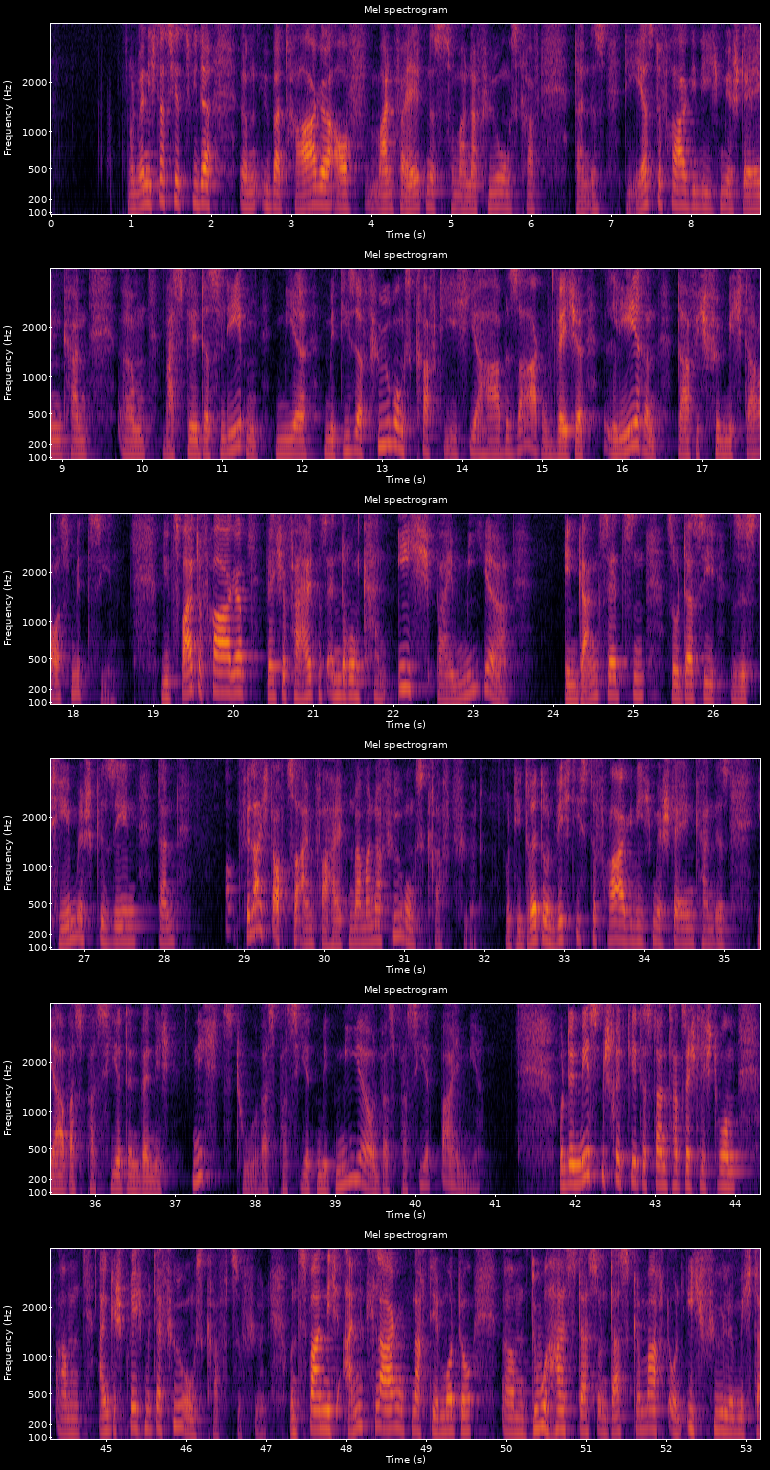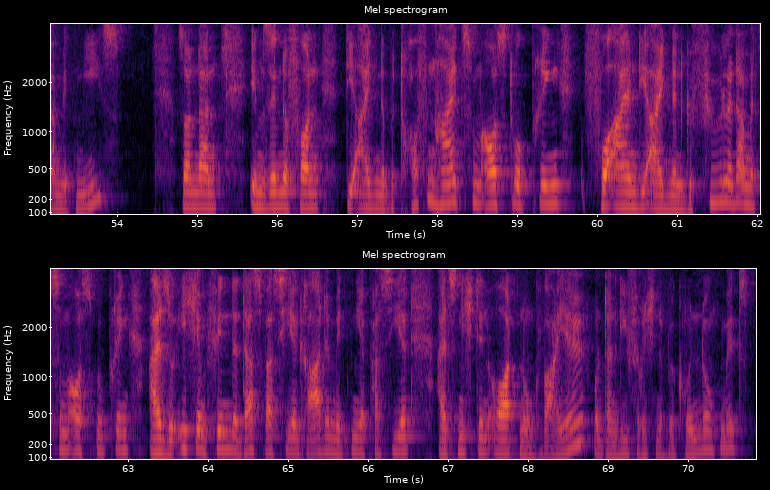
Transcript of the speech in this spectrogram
Und wenn ich das jetzt wieder ähm, übertrage auf mein Verhältnis zu meiner Führungskraft, dann ist die erste Frage, die ich mir stellen kann, ähm, was will das Leben mir mit dieser Führungskraft, die ich hier habe, sagen? Welche Lehren darf ich für mich daraus mitziehen? Die zweite Frage, welche Verhaltensänderung kann ich bei mir in Gang setzen, so dass sie systemisch gesehen dann vielleicht auch zu einem Verhalten bei meiner Führungskraft führt. Und die dritte und wichtigste Frage, die ich mir stellen kann, ist, ja, was passiert denn, wenn ich nichts tue? Was passiert mit mir und was passiert bei mir? Und im nächsten Schritt geht es dann tatsächlich darum, ähm, ein Gespräch mit der Führungskraft zu führen. Und zwar nicht anklagend nach dem Motto, ähm, du hast das und das gemacht und ich fühle mich damit mies, sondern im Sinne von die eigene Betroffenheit zum Ausdruck bringen, vor allem die eigenen Gefühle damit zum Ausdruck bringen. Also ich empfinde das, was hier gerade mit mir passiert, als nicht in Ordnung, weil, und dann liefere ich eine Begründung mit,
